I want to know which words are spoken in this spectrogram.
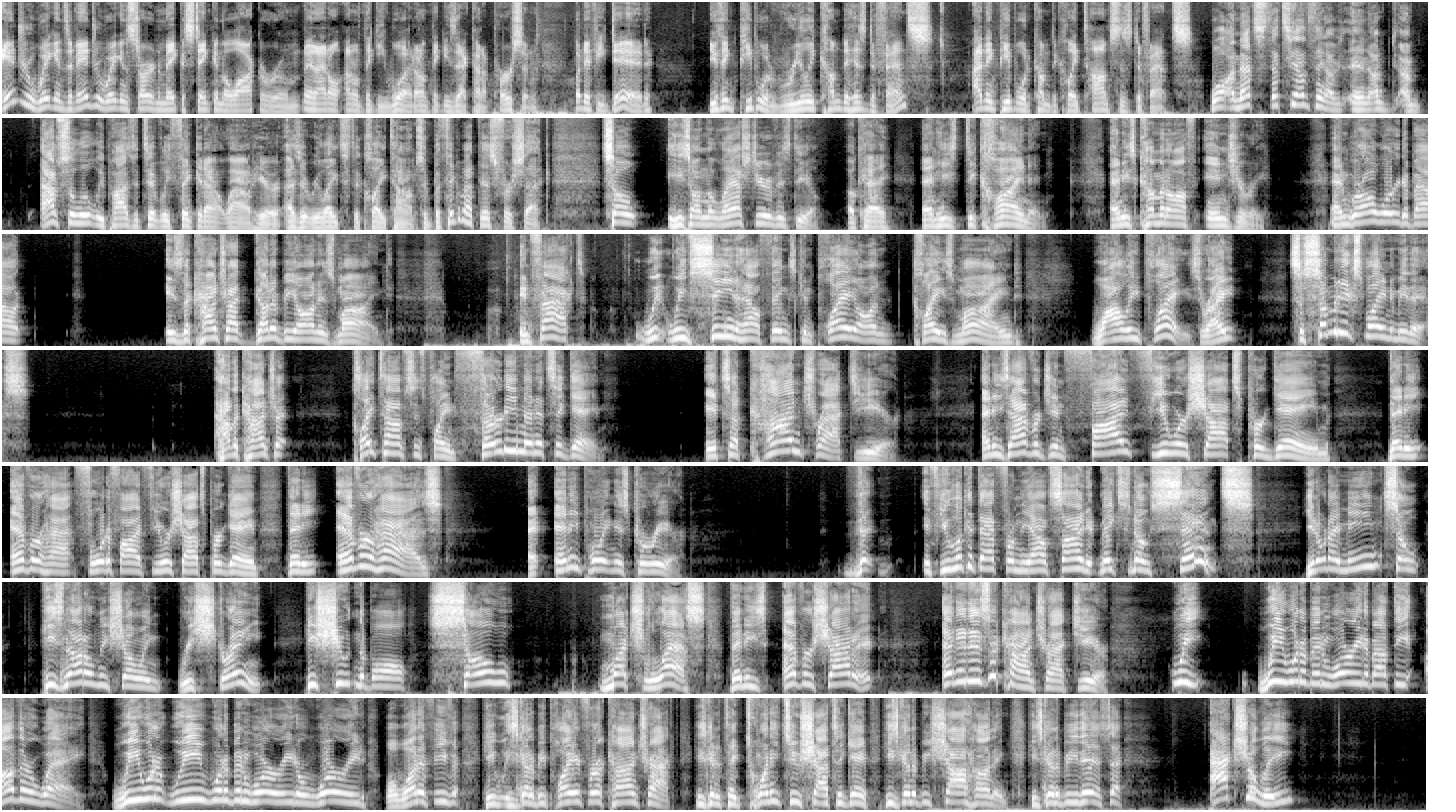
Andrew Wiggins, if Andrew Wiggins started to make a stink in the locker room, and I don't I don't think he would. I don't think he's that kind of person. But if he did, you think people would really come to his defense? I think people would come to Klay Thompson's defense. Well, and that's that's the other thing. I was, and I'm I'm absolutely positively thinking out loud here as it relates to Klay Thompson. But think about this for a sec. So he's on the last year of his deal, okay, and he's declining, and he's coming off injury, and we're all worried about is the contract gonna be on his mind? In fact, we we've seen how things can play on Klay's mind while he plays, right? So somebody explain to me this. How the contract Klay Thompson's playing 30 minutes a game. It's a contract year. And he's averaging 5 fewer shots per game than he ever had, 4 to 5 fewer shots per game than he ever has at any point in his career. That if you look at that from the outside, it makes no sense. You know what I mean? So he's not only showing restraint, he's shooting the ball so much less than he's ever shot it, and it is a contract year. We we would have been worried about the other way. We would have we would have been worried or worried. Well, what if he, he he's going to be playing for a contract? He's going to take 22 shots a game. He's going to be shot hunting. He's going to be this. Actually,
